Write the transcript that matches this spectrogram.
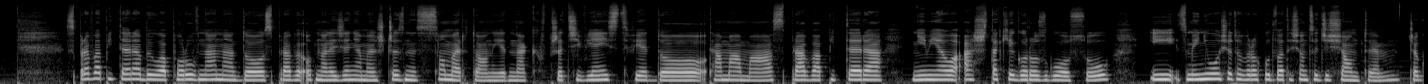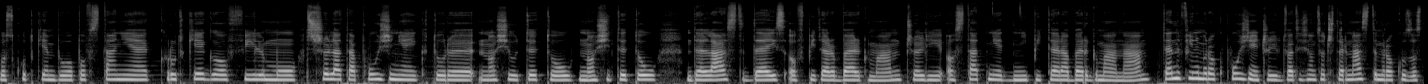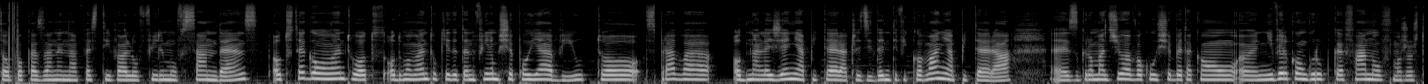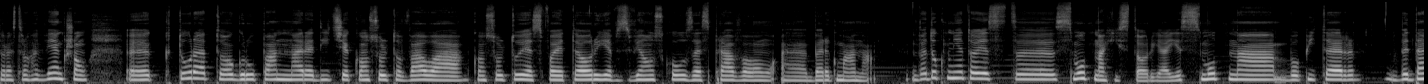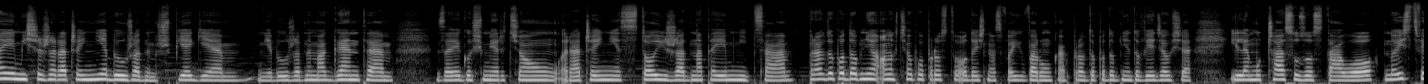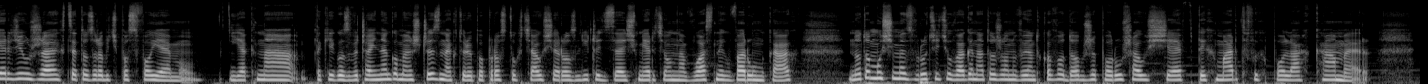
Sprawa Petera była porównana do sprawy odnalezienia mężczyzny z Somerton, jednak w przeciwieństwie do Tamama, sprawa Petera nie miała aż takiego rozgłosu i zmieniło się to w roku 2010, czego skutkiem było powstanie krótkiego filmu trzy lata później, który nosił tytuł, nosi tytuł The Last Days of Peter Bergman, czyli Ostatnie dni Petera Bergmana. Ten film rok później, czyli w 2014 roku został pokazany na festiwalu filmów Sundance. Od tego momentu, od, od momentu, kiedy ten film się pojawił, to sprawa odnalezienia Petera, czy zidentyfikowania Petera, e, zgromadziła wokół siebie taką e, niewielką grupkę fanów, może już teraz trochę większą, e, która to grupa na Reddicie konsultowała, konsultuje swoje teorie w związku ze sprawą Bergmana. Według mnie to jest smutna historia. Jest smutna, bo Peter Wydaje mi się, że raczej nie był żadnym szpiegiem, nie był żadnym agentem. Za jego śmiercią raczej nie stoi żadna tajemnica. Prawdopodobnie on chciał po prostu odejść na swoich warunkach. Prawdopodobnie dowiedział się, ile mu czasu zostało, no i stwierdził, że chce to zrobić po swojemu jak na takiego zwyczajnego mężczyznę, który po prostu chciał się rozliczyć ze śmiercią na własnych warunkach, no to musimy zwrócić uwagę na to, że on wyjątkowo dobrze poruszał się w tych martwych polach kamer.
